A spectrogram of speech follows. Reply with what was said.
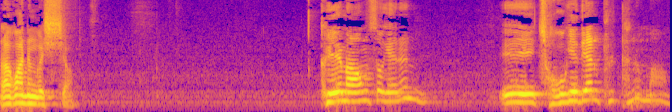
라고 하는 것이죠. 그의 마음 속에는 이 조국에 대한 불타는 마음.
